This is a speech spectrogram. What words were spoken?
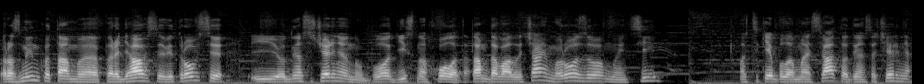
розминку там е, передягався в вітровці, і 11 червня ну, було дійсно холодно. Там давали чай, морозиво, млинці. Ось таке було моє свято, 11 червня.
